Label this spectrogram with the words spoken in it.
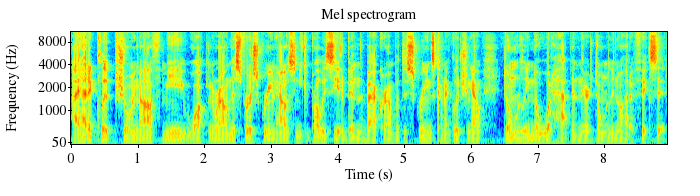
I had a clip showing off me walking around this first greenhouse, and you could probably see it a bit in the background, but the screen's kind of glitching out. Don't really know what happened there, don't really know how to fix it,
